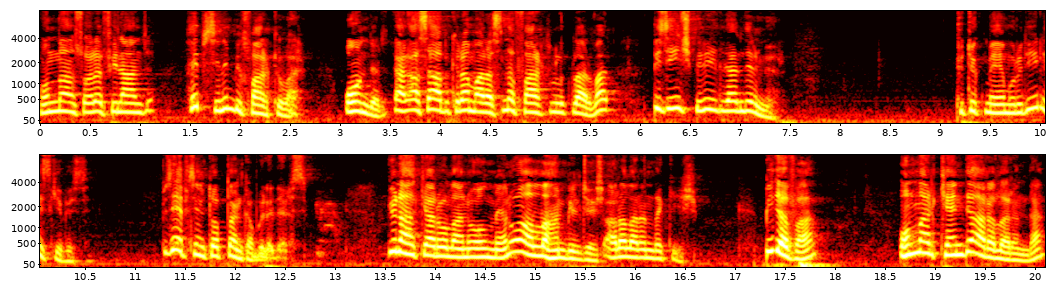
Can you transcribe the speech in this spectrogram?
ondan sonra filanca, hepsinin bir farkı var. 10 der. Yani ashab-ı kiram arasında farklılıklar var. Bizi hiçbiri ilgilendirmiyor. Kütük memuru değiliz ki biz. Biz hepsini toptan kabul ederiz. Günahkar olan olmayan o Allah'ın bileceği iş. Aralarındaki iş. Bir defa onlar kendi aralarında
